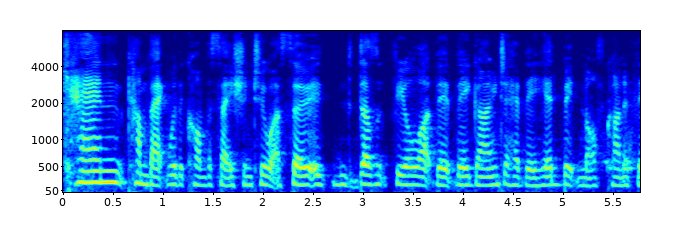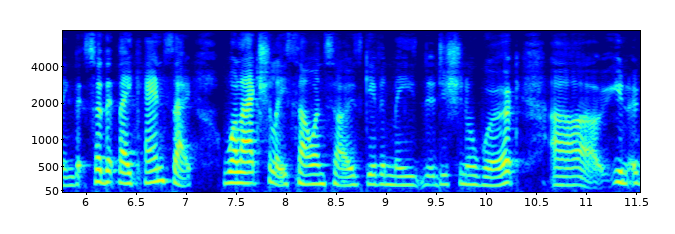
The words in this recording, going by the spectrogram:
can come back with a conversation to us, so it doesn't feel like they're, they're going to have their head bitten off, kind of thing. That, so that they can say, "Well, actually, so and so's given me additional work," uh, you know,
